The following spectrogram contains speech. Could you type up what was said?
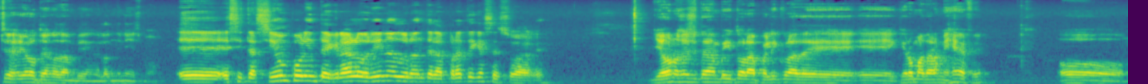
Sí, yo lo tengo también, el ondinismo. eh, excitación por integrar orina durante las prácticas sexuales. Yo no sé si ustedes han visto la película de eh, Quiero matar a mi jefe o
